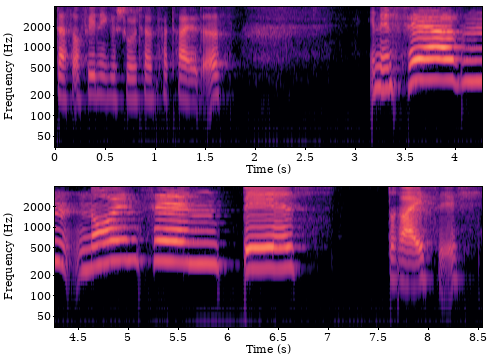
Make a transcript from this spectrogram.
das auf wenige Schultern verteilt ist. In den Versen 19 bis 30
